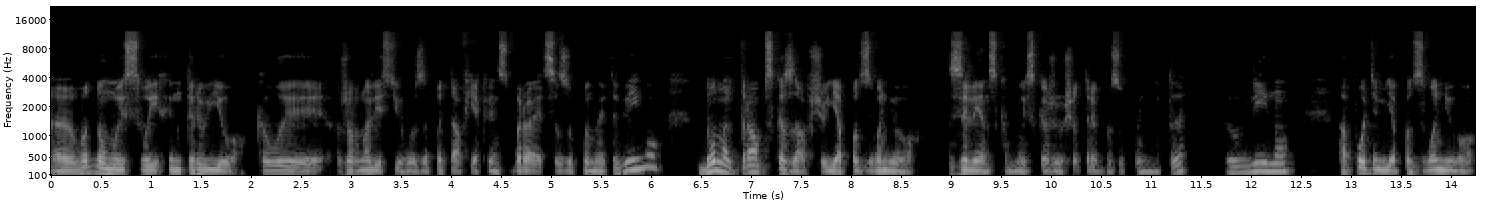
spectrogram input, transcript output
Е, в одному із своїх інтерв'ю, коли журналіст його запитав, як він збирається зупинити війну, Дональд Трамп сказав, що я подзвоню Зеленському і скажу, що треба зупинити війну а потім я подзвоню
